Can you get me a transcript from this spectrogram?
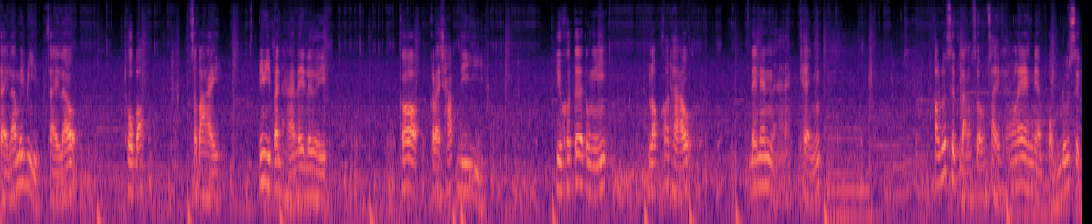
ใส่แล้วไม่บีบใส่แล้วโทบ็อกสบาย ไม่มีปัญหาอะไรเลย ก็กระชับดียูเคาน์เตอร์ตรงนี้ ล็อกข้อเท้า ได้แน่นหนาแข็งความรู้สึกหลังสวมใส่ครั้งแรกเนี่ย ผมรู้สึก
